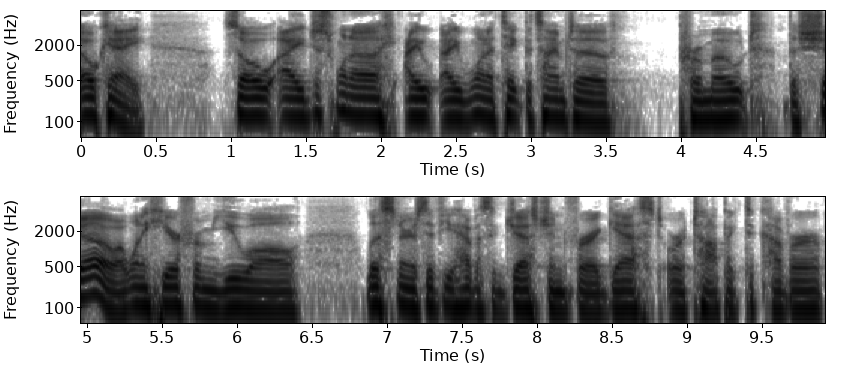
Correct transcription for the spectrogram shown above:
okay, so I just want to I, I want to take the time to promote the show. I want to hear from you all listeners, if you have a suggestion for a guest or a topic to cover,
